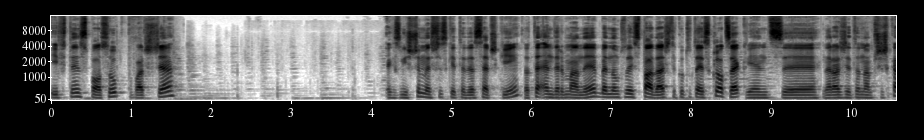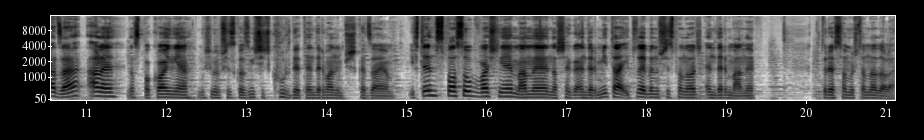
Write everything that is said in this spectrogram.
I w ten sposób, popatrzcie, jak zniszczymy wszystkie te deseczki, to te endermany będą tutaj spadać, tylko tutaj jest klocek, więc yy, na razie to nam przeszkadza, ale no spokojnie, musimy wszystko zniszczyć. Kurde, te endermany mi przeszkadzają. I w ten sposób właśnie mamy naszego endermita i tutaj będą się spawnować endermany które są już tam na dole.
